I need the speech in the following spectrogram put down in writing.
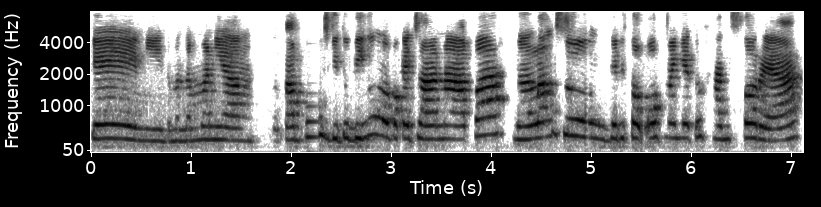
Oke nih teman-teman yang ke kampus gitu bingung mau pakai celana apa, nah langsung jadi top of mind itu hand store ya.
